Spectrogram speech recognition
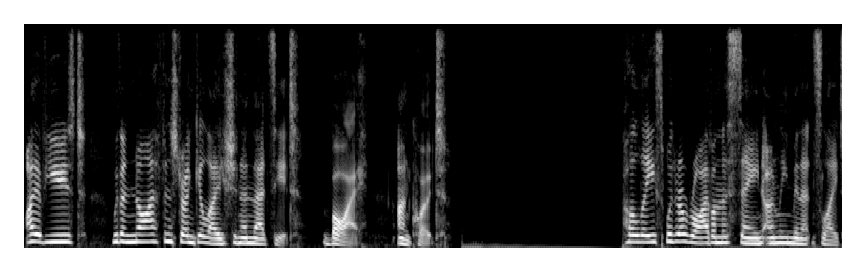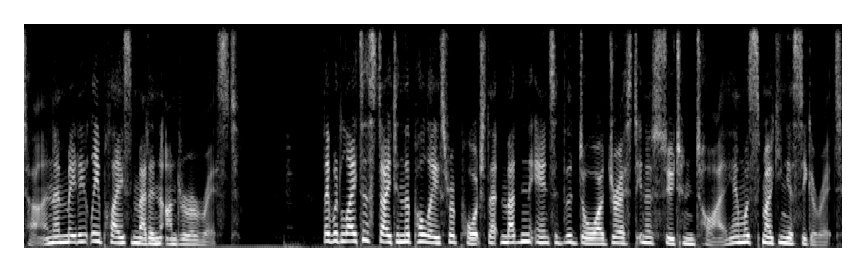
I have used with a knife and strangulation and that's it. Bye. Unquote. Police would arrive on the scene only minutes later and immediately place Madden under arrest. They would later state in the police report that Madden answered the door dressed in a suit and tie and was smoking a cigarette.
